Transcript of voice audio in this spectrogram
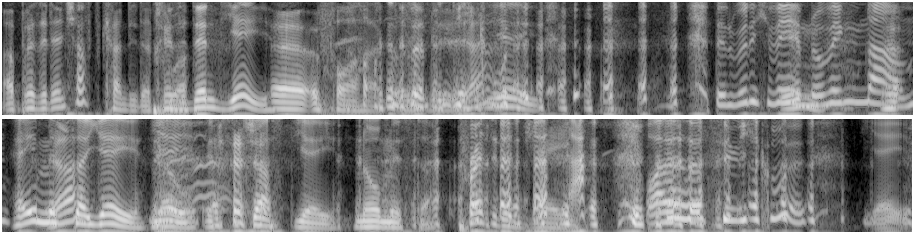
äh, Präsidentschaftskandidatur Präsident Yay. äh, vorhat. Das hört sich ja. Yay. Den würde ich wählen, Eben. nur wegen dem Namen. Hey, Mr. Yay. No, Yay. it's just Yay. No, Mr. President Jay. Boah, das ist ziemlich cool. Yay.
